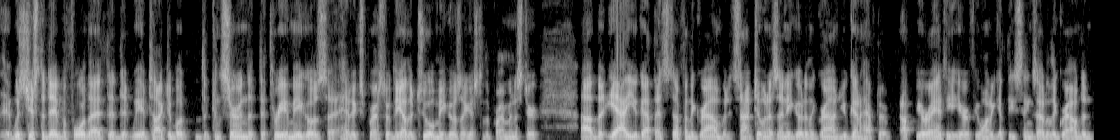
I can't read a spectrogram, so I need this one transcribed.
it was just the day before that, that, that we had talked about the concern that the three amigos had expressed, or the other two amigos, I guess, to the Prime Minister, uh, but yeah, you got that stuff in the ground, but it's not doing us any good in the ground. You're going to have to up your ante here if you want to get these things out of the ground and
